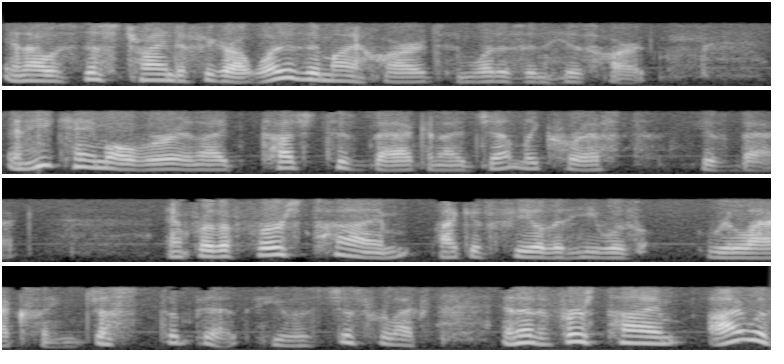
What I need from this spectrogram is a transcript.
And I was just trying to figure out what is in my heart and what is in his heart. And he came over and I touched his back and I gently caressed his back. And for the first time, I could feel that he was relaxing just a bit. He was just relaxing. And at the first time, I was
